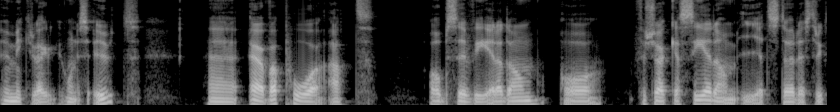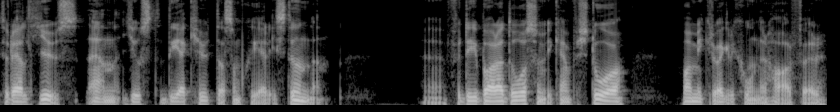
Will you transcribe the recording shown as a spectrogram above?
hur mikroaggressioner ser ut. Eh, öva på att observera dem och försöka se dem i ett större strukturellt ljus än just det akuta som sker i stunden. Eh, för det är bara då som vi kan förstå vad mikroaggressioner har för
